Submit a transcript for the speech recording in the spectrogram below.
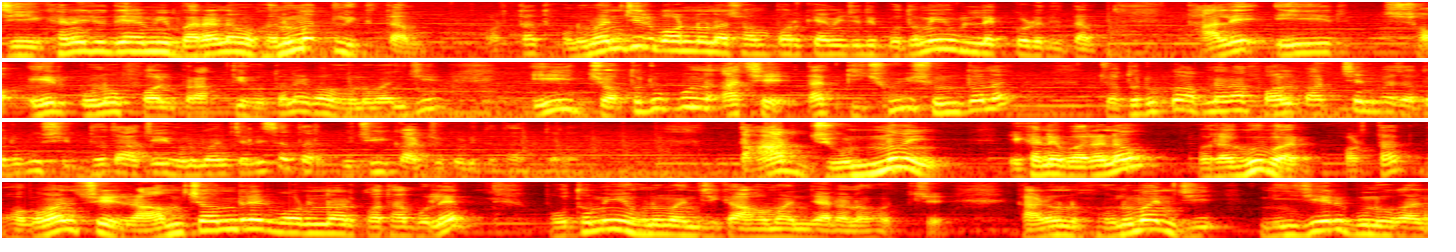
যে এখানে যদি আমি বারানাও হনুমত লিখতাম অর্থাৎ হনুমানজির বর্ণনা সম্পর্কে আমি যদি প্রথমেই উল্লেখ করে দিতাম, তাহলে এর এর কোনো ফল প্রাপ্তি হতো না এবং হনুমানজির এই যতটুকুন আছে তার কিছুই শুনতো না। যতটুকু আপনারা ফল পাচ্ছেন বা যতটুকু সিদ্ধতা আছে হনুমান চালিসা, তার কিছুই কার্যকরিতা থাকতো না। তার জন্যই এখানে বলানো রঘুবর, অর্থাৎ ভগবান শ্রী রামচন্দ্রের বর্ণনার কথা বলে প্রথমেই হনুমানজিকে আহ্বান জানানো হচ্ছে। কারণ হনুমানজি নিজের গুণগান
